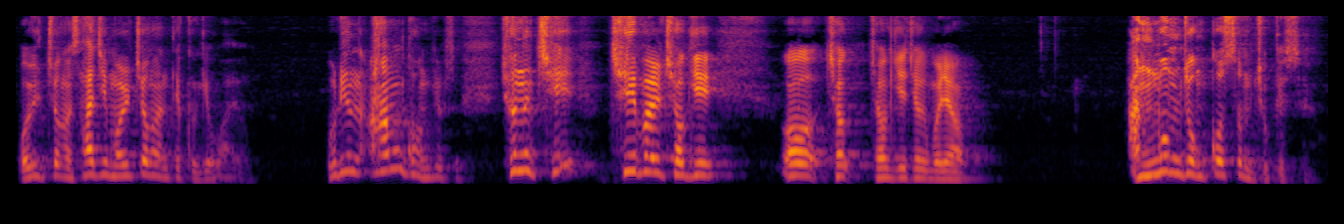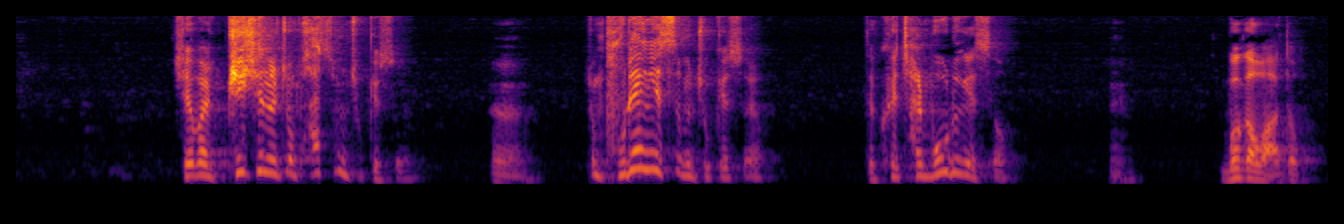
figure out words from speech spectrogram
멀쩡한 사지 멀쩡한데 그게 와요. 우리는 아무 관계 없어요. 저는 제, 제발 저기 어 저 저기 저기 뭐냐 악몸 좀 꿨으면 좋겠어요 제발 귀신을 좀 봤으면 좋겠어요. 예. 좀 불행했으면 좋겠어요. 근데 그게 잘 모르겠어. 예. 뭐가 와도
